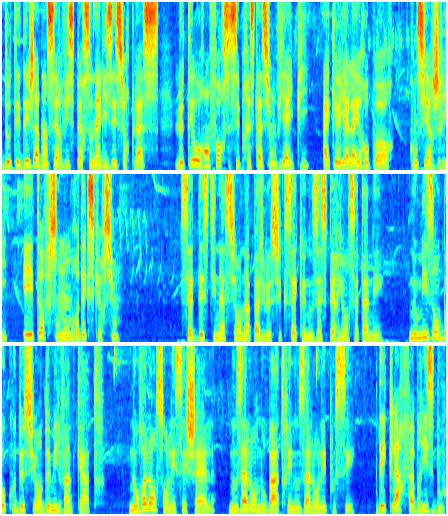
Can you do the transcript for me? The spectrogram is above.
Doté déjà d'un service personnalisé sur place, le Théo renforce ses prestations VIP, accueille à l'aéroport, conciergerie, et étoffe son nombre d'excursions. Cette destination n'a pas eu le succès que nous espérions cette année. Nous misons beaucoup dessus en 2024. Nous relançons les Seychelles, nous allons nous battre et nous allons les pousser. Déclare Fabrice Bou.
